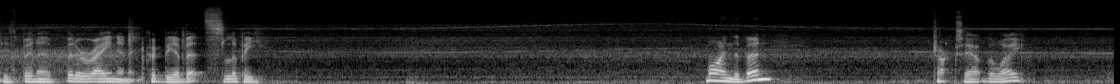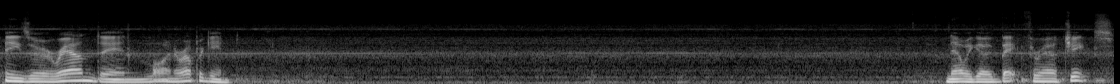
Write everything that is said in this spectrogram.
there's been a bit of rain and it could be a bit slippy. Mind the bin, truck's out the way, ease her around and line her up again. Now we go back through our checks.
